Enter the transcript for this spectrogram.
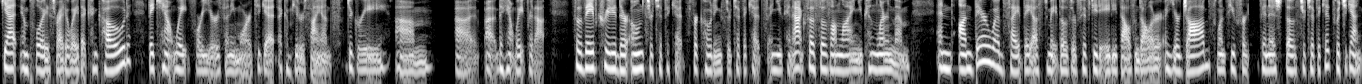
get employees right away that can code, they can't wait four years anymore to get a computer science degree. Um, uh, uh, they can't wait for that. So they've created their own certificates for coding certificates, and you can access those online. You can learn them. And on their website, they estimate those are fifty to eighty thousand dollar a year jobs once you finish those certificates. Which again,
